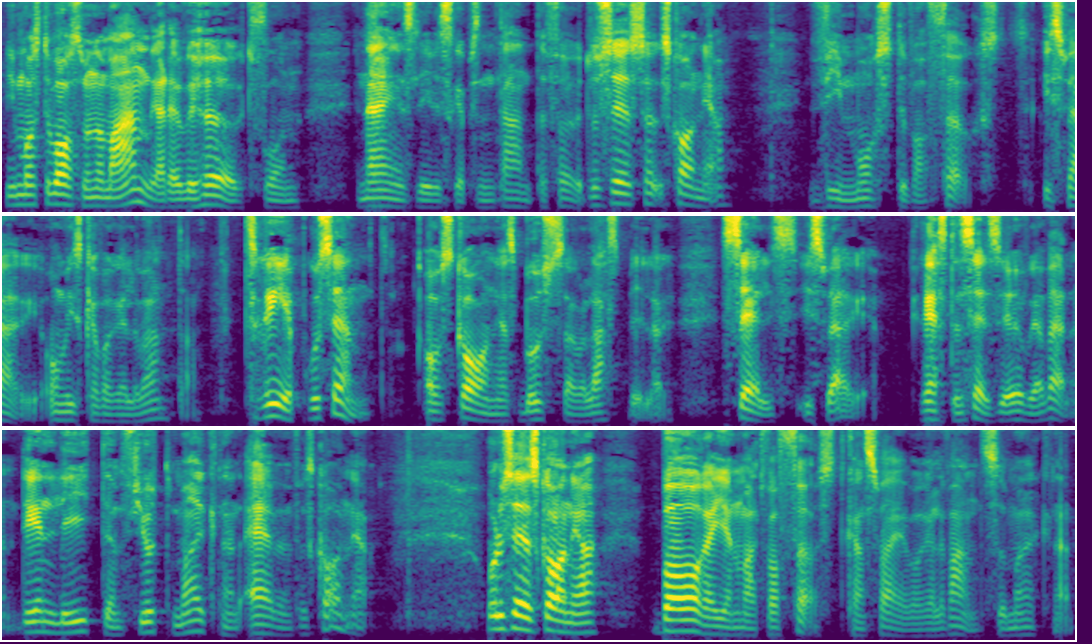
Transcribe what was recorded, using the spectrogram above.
Vi måste vara som de andra, det har vi hört från näringslivets representanter förut. Då säger Scania, vi måste vara först i Sverige om vi ska vara relevanta. 3% av Scanias bussar och lastbilar säljs i Sverige. Resten säljs i övriga världen. Det är en liten fjuttmarknad även för Scania. Och då säger Scania, bara genom att vara först kan Sverige vara relevant som marknad.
